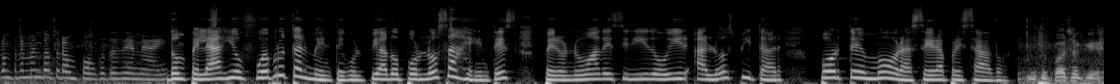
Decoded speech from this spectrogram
con tremendo trompón que usted tiene ahí? Don Pelagio fue brutalmente golpeado por los agentes, pero no ha decidido ir al hospital por temor a ser apresado. Lo que pasa es que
